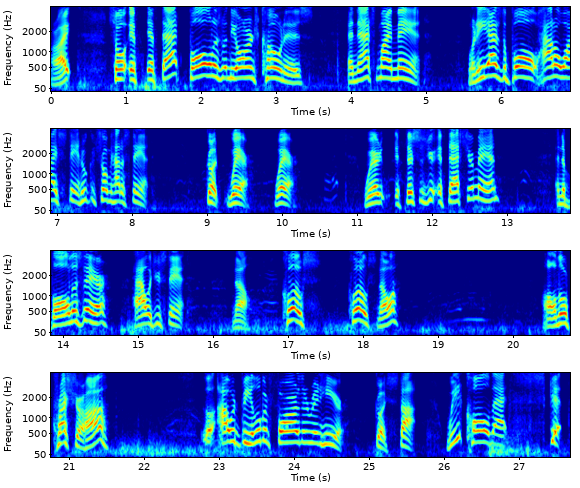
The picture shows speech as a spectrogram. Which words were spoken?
all right? So if, if that ball is where the orange cone is, and that's my man, when he has the ball, how do I stand? Who can show me how to stand? Good, where? Where? Where, if this is your, if that's your man, and the ball is there, how would you stand? No. Close, close, Noah. Oh, a little pressure, huh? I would be a little bit farther in here. Good, stop. We call that skip.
